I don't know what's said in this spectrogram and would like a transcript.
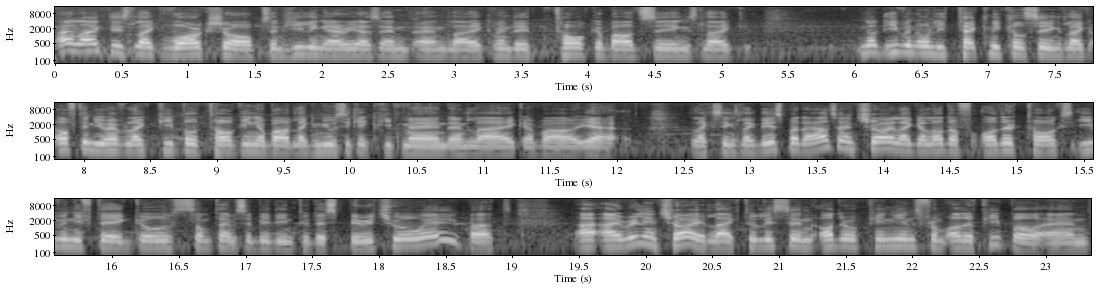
I like these like workshops and healing areas and and like when they talk about things like not even only technical things like often you have like people talking about like music equipment and like about yeah like things like this. But i also enjoy like a lot of other talks even if they go sometimes a bit into the spiritual way but i, I really enjoy like to listen other opinions from other people and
